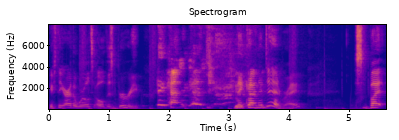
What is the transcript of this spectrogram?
If they are the world's oldest brewery, They kind of did. they kind of did, right? But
